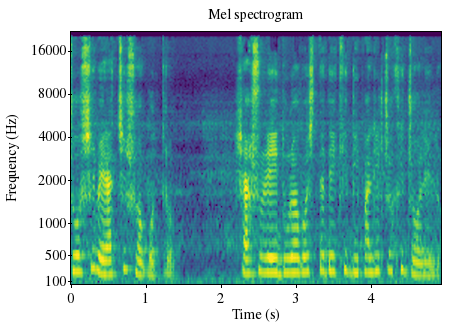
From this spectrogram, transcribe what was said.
চষে বেড়াচ্ছে সর্বত্র। শাশুড়ি এই দুরবস্থা দেখে দীপালির চোখে জল এলো।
